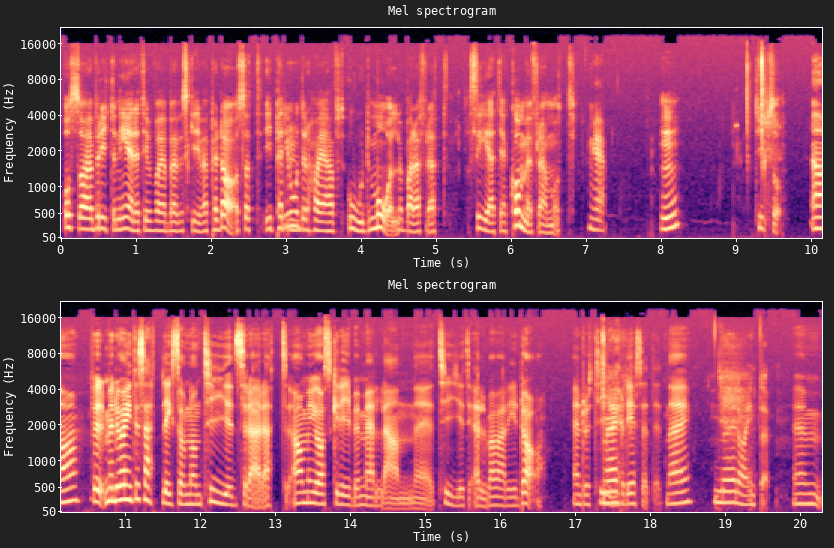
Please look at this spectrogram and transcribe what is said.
Och så har jag brutit ner det till vad jag behöver skriva per dag. Så att i perioder mm. har jag haft ordmål, bara för att se att jag kommer framåt. Yeah. Mm. Typ så. Ja, för, men du har inte satt liksom någon tid sådär att ja, men jag skriver mellan 10 till 11 varje dag? En rutin Nej. på det sättet? Nej. Nej, det har jag inte. Um,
